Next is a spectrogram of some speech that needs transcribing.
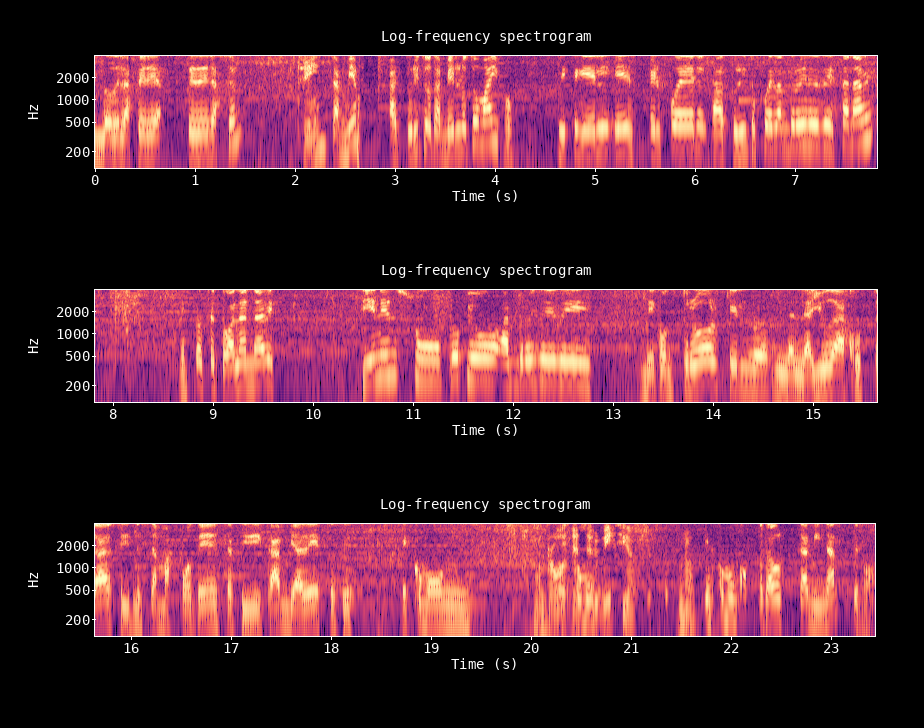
lo de la federación. Sí. También Arturito también lo toma ahí viste que él, él, fue el Arturito fue el androide de esa nave. Entonces todas las naves tienen su propio androide de, de control que le, ayuda a ajustar si necesitan más potencia, si cambia de esto, si, es como un... Un robot de servicio, ¿no? Es como un computador caminante, ¿no?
